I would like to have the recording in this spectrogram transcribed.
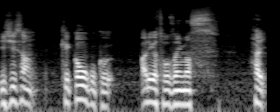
石井さん、結果報告ありがとうございます。はい。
